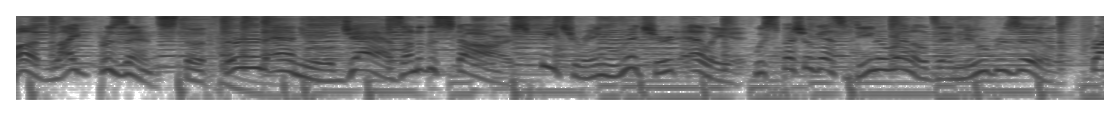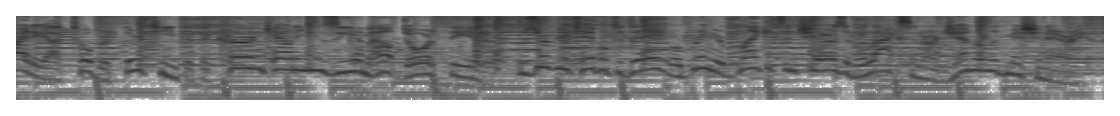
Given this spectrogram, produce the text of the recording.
Bud Light presents the third annual Jazz Under the Stars featuring Richard Elliott with special guests Dina Reynolds and New Brazil. Friday, October 13th at the Kern County Museum Outdoor Theater. Reserve your table today or bring your blankets and chairs and relax in our general admission area.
